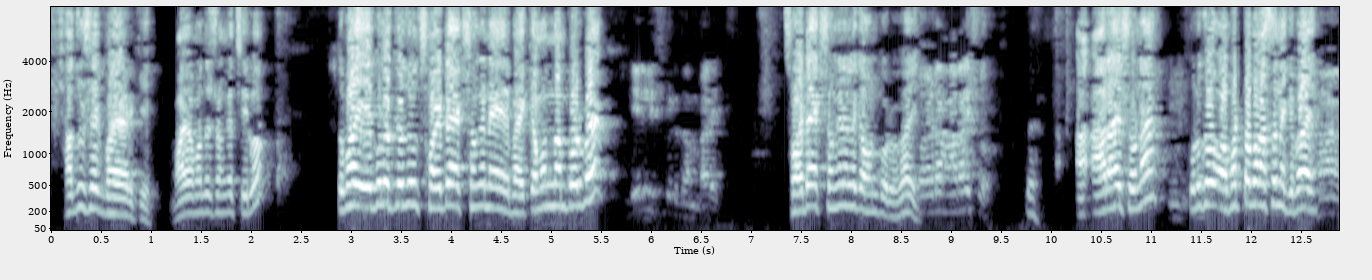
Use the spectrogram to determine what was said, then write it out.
সাধু শেখ। ভাই আর কি। ভাই আমাদের সঙ্গে ছিল। তো ভাই এগুলো কেউ যদি ছয়টা একসঙ্গে নেয় ভাই কেমন দাম পড়বে? ছয়টা একসঙ্গে নিলে কেমন পড়বে ভাই? আড়াইশো। না? কোনো কোনো অফার টফার আছে নাকি ভাই? হ্যাঁ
